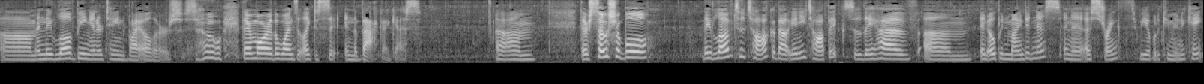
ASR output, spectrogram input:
um, and they love being entertained by others. So they're more the ones that like to sit in the back, I guess. Um, they're sociable. They love to talk about any topic, so they have um, an open mindedness and a, a, strength to be able to communicate.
